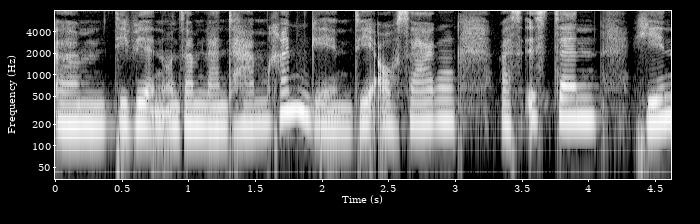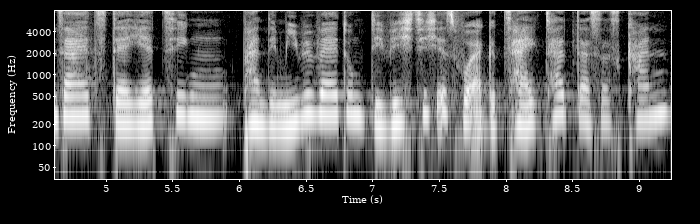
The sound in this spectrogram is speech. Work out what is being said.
ähm, die wir in unserem Land haben, rangehen, die auch sagen, was ist denn jenseits der jetzigen Pandemiebewältigung, die wichtig ist, wo er gezeigt hat, dass es kann,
